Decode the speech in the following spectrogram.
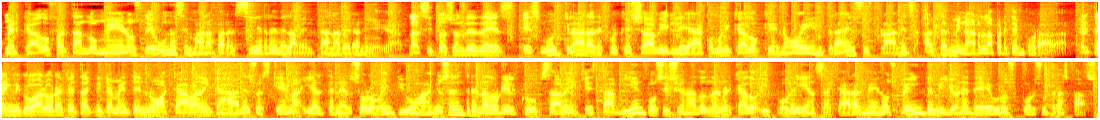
mercado faltando menos de una semana para el cierre de la ventana veraniega. La situación de Des es muy clara después que Xavi le ha comunicado que no entra en sus planes al terminar la pretemporada. El técnico valora que tácticamente no acaba de encajar en su esquema y al tener solo 21 años, el entrenador y el club saben que está bien posicionado en el mercado y podrían sacar al menos 20 millones de euros por su traspaso.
